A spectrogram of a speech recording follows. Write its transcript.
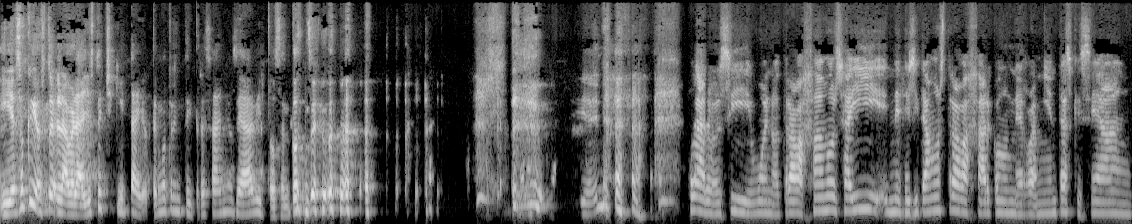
y eso que yo estoy, la verdad, yo estoy chiquita, yo tengo 33 años de hábitos, entonces Bien. Claro, sí, bueno, trabajamos ahí, necesitamos trabajar con herramientas que sean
